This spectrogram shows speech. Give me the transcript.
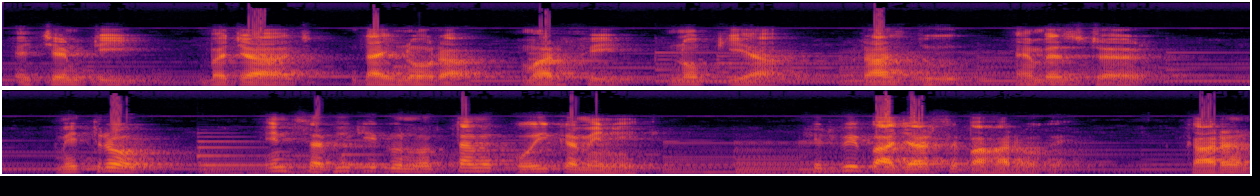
HMT Bajaj Dyanora Murphy Nokia Rajdoot Ambassador मित्रों, इन सभी की गुणवत्ता में कोई कमी नहीं थी। फिर भी बाज़ार से बाहर हो गए, कारण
